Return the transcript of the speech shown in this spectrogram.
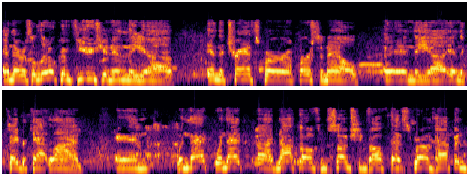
and there was a little confusion in the uh, in the transfer of personnel in the uh, in the SaberCat line. And when that when that uh, knock on from Sumption off that scrum happened,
